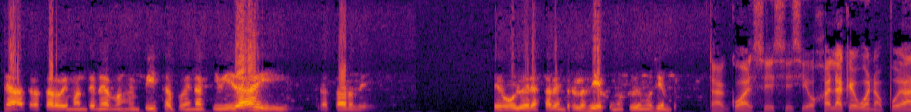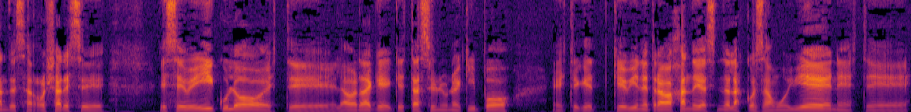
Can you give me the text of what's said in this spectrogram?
tratar de mantenernos en pista, pues en actividad y tratar de, de volver a estar entre los 10 como estuvimos siempre. Tal cual, sí, sí, sí. Ojalá que bueno puedan desarrollar ese ese vehículo. Este, la verdad que, que estás en un equipo este que, que, viene trabajando y haciendo las cosas muy bien. Este,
